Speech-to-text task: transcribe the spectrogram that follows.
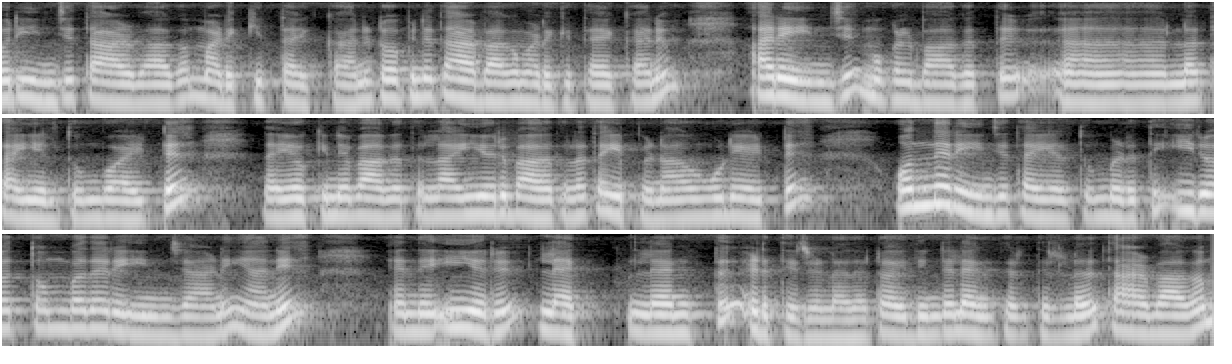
ഒരു ഇഞ്ച് താഴ്ഭാഗം മടക്കി തയ്ക്കാനും ടോപ്പിന്റെ താഴ്ഭാഗം മടക്കി തയ്ക്കാനും അര ഇഞ്ച് മുകൾ ഭാഗത്ത് ഉള്ള തയ്യൽ തുമ്പുമായിട്ട് യോക്കിന്റെ ഭാഗത്തുള്ള ഈ ഒരു ഭാഗത്തുള്ള തയ്യപ്പിണ് അതും കൂടിയായിട്ട് ഒന്നര ഇഞ്ച് തയ്യൽ തുമ്പെടുത്ത് ഇരുപത്തൊമ്പതര ഇഞ്ചാണ് ഞാൻ എന്റെ ഈ ഒരു ലെങ്ത്ത് എടുത്തിട്ടുള്ളത് കേട്ടോ ഇതിന്റെ ലെങ്ത്ത് എടുത്തിട്ടുള്ളത് താഴ്ഭാഗം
